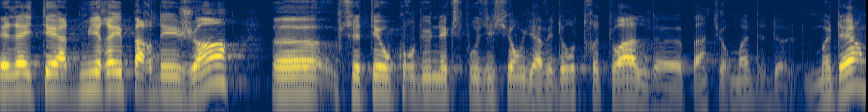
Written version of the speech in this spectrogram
Elle a été admirée par des gens. Euh, c'était au cours d'une exposition, où il y avait d'autres toiles de peinture moderne.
